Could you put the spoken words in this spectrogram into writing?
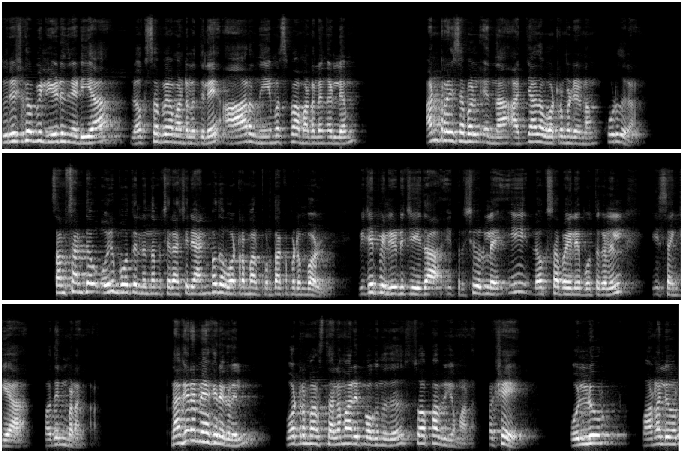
സുരേഷ് ഗോപി ലീഡ് നേടിയ ലോക്സഭാ മണ്ഡലത്തിലെ ആറ് നിയമസഭാ മണ്ഡലങ്ങളിലും അൺട്രേസബിൾ എന്ന അജ്ഞാത വോട്ടർമാരുടെ എണ്ണം കൂടുതലാണ്. സംസ്ഥാനത്ത് ഒരു ബൂത്തിൽ നിന്നും ശരാശരി അൻപത് വോട്ടർമാർ പുറത്താക്കപ്പെടുമ്പോൾ ബി ജെ പി ലീഡ് ചെയ്ത ഈ തൃശ്ശൂരിലെ ഈ ലോക്സഭയിലെ ബൂത്തുകളിൽ ഈ സംഖ്യ പതിന്മടങ്ങാണ്. നഗരമേഖലകളിൽ വോട്ടർമാർ സ്ഥലം മാറിപ്പോകുന്നത് സ്വാഭാവികമാണ്. പക്ഷേ ഒല്ലൂർ മണലൂർ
